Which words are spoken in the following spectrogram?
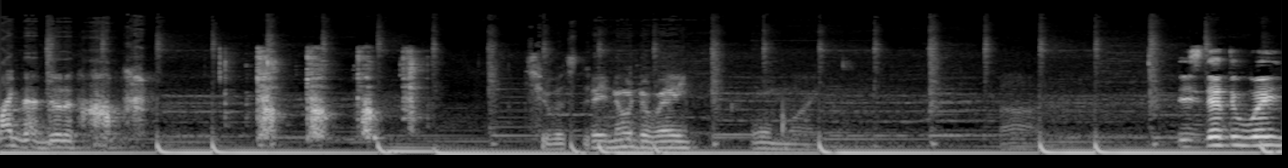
Like that, dude. It's hot. She was They know the way. Oh my. God. Is that the way?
